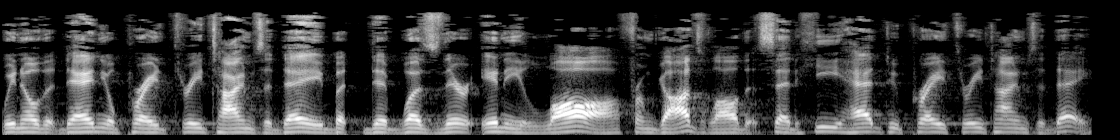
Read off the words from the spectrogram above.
We know that Daniel prayed three times a day, but did, was there any law from God's law that said he had to pray three times a day?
